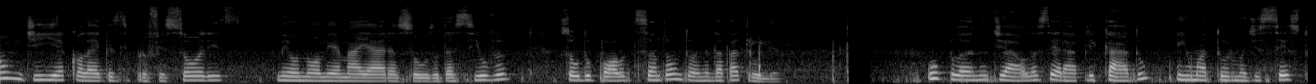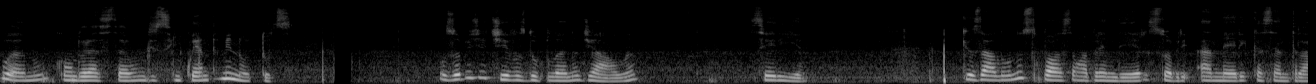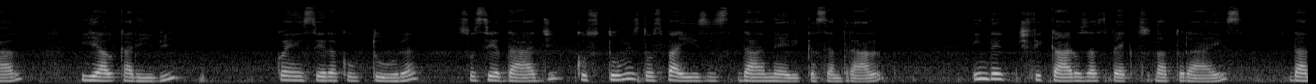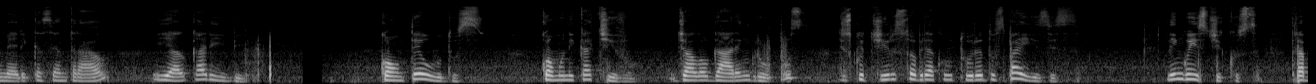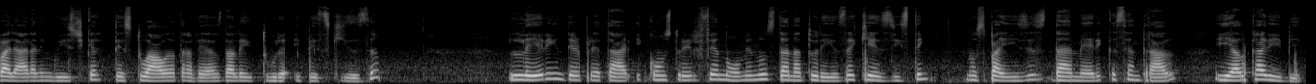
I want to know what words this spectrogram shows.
Bom dia, colegas e professores. Meu nome é Maiara Souza da Silva, sou do Polo de Santo Antônio da Patrulha. O plano de aula será aplicado em uma turma de sexto ano com duração de 50 minutos. Os objetivos do plano de aula seria que os alunos possam aprender sobre América Central e El Caribe, conhecer a cultura, sociedade, costumes dos países da América Central, identificar os aspectos naturais da América Central e El Caribe. Conteúdos: comunicativo, dialogar em grupos, discutir sobre a cultura dos países. Linguísticos: trabalhar a linguística textual através da leitura e pesquisa. Ler, interpretar e construir fenômenos da natureza que existem nos países da América Central e El Caribe.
